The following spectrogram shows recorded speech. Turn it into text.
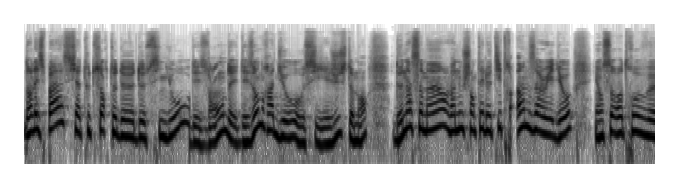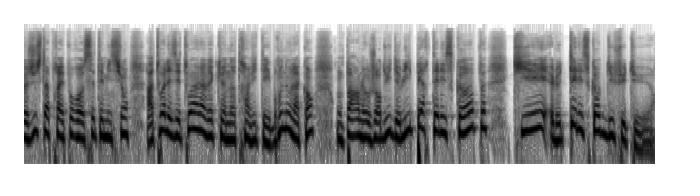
Dans l'espace, il y a toutes sortes de, signaux, des ondes et des ondes radio aussi. Et justement, Donna Summer va nous chanter le titre On the Radio. Et on se retrouve juste après pour cette émission À toi les étoiles avec notre invité Bruno Lacan. On parle aujourd'hui de l'hypertélescope qui est le télescope du futur.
